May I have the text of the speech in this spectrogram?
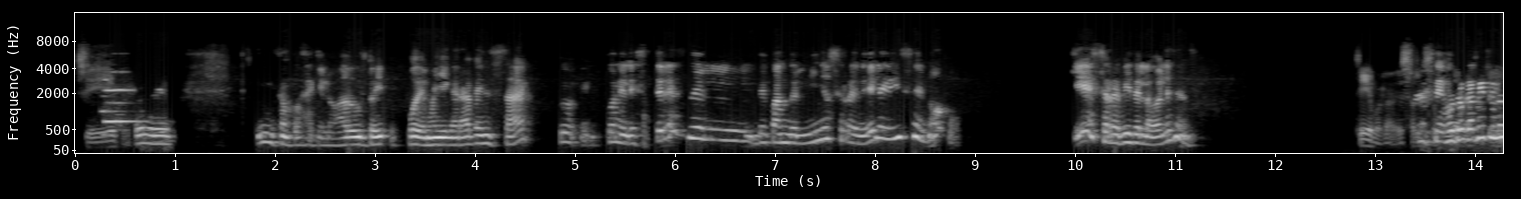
Sí. Eh, y son cosas que los adultos podemos llegar a pensar con el estrés de cuando el niño se revela y dice, no, ¿qué se repite en la adolescencia? Sí, pues eso este es otro capítulo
